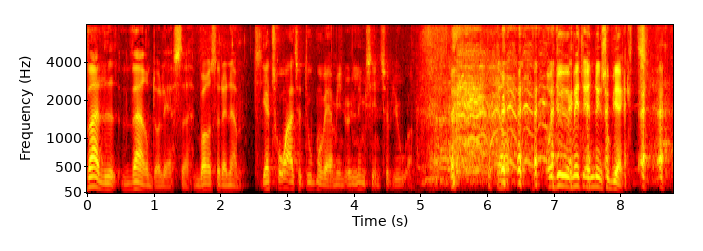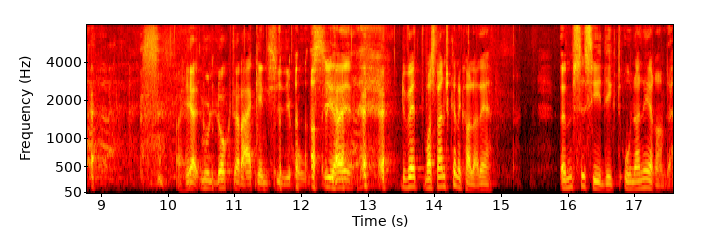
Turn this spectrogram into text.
vel verd å lese, bare så det er nevnt. Jeg tror altså du må være min yndlingsintervjuer. ja, og du er mitt yndlingsobjekt. Og her, nu lugter der af gensidig ros. ja, ja. Du vet hva svenskene kaller det? Ømsesidigt onanerende.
